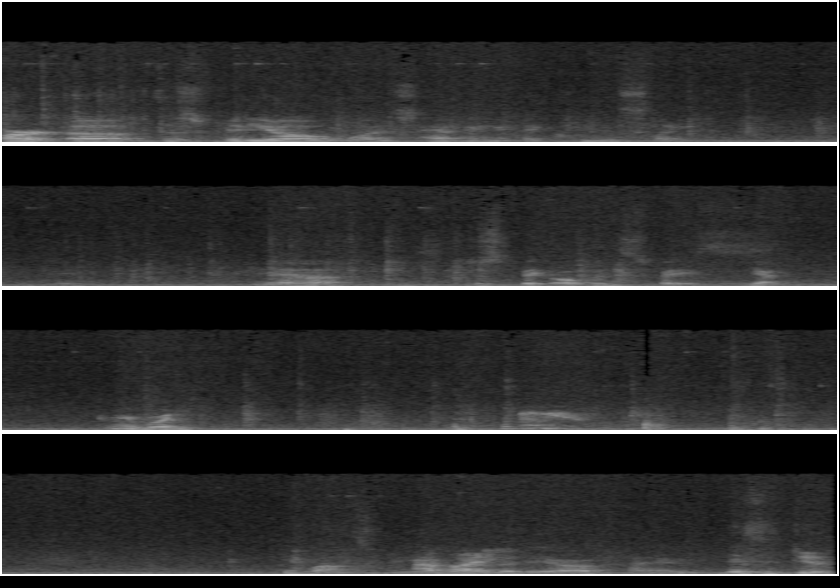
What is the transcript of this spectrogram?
part of this video was having a clean slate. Yeah, just big open space. Yep. Come here, buddy. He wants to be on the video. This is Duke.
